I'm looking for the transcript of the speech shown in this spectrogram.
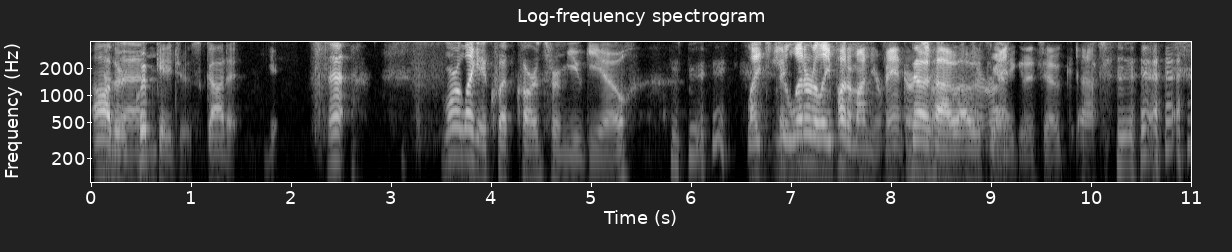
Oh, And they're then- equip gauges. Got it. Nah, more like equip cards from Yu-Gi-Oh. Like you literally put them on your Vanguard. no, no, circle I was her, just right? making a joke. Yeah.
